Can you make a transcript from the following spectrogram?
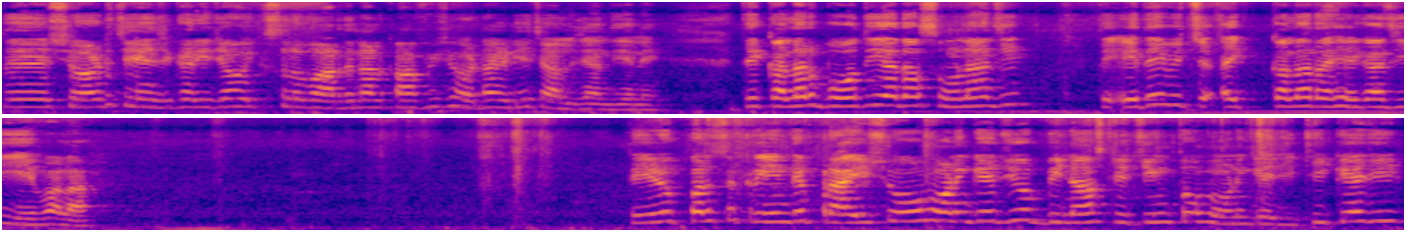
ਤੇ ਸ਼ਰਟ ਚੇਂਜ ਕਰੀ ਜਾਓ, ਇੱਕ ਸਲਵਾਰ ਦੇ ਨਾਲ ਕਾਫੀ ਸ਼ਰਟਾਂ ਜਿਹੜੀਆਂ ਚੱਲ ਜਾਂਦੀਆਂ ਨੇ। ਤੇ ਕਲਰ ਬਹੁਤ ਹੀ ਜ਼ਿਆਦਾ ਸੋਹਣਾ ਜੀ। ਤੇ ਇਹਦੇ ਵਿੱਚ ਇੱਕ ਕਲਰ ਰਹੇਗਾ ਜੀ ਇਹ ਵਾਲਾ। ਤੇ ਜਿਹੜੇ ਉੱਪਰ ਸਕਰੀਨ ਦੇ ਪ੍ਰਾਈਸ ਸ਼ੋ ਹੋਣਗੇ ਜੀ, ਉਹ ਬਿਨਾ ਸਟਿਚਿੰਗ ਤੋਂ ਹੋਣਗੇ ਜੀ, ਠੀਕ ਹੈ ਜੀ?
